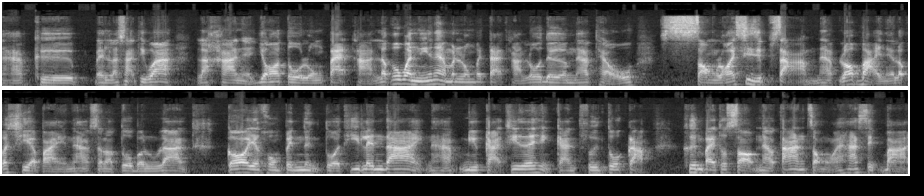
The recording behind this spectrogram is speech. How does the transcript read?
นะครับ คือเป็นลักษณะที่ว่าราคาเนี่ยย่อตัวลงแตะฐาน แล้วก็วันนี้เนี่ยมันลงไปแตะฐานโลเดิมนะครับ แถว 243 นะครับ รอบบ่ายเนี่ยเราก็เชียร์ไปนะครับสำหรับตัวบำรุงราชก็ยังคงเป็นหนึ่งตัวที่เล่นได้นะครับ มีโอกาสที่จะได้เห็นการฟื้นตัวกลับ ขึ้นไปทดสอบแนวต้าน 250 บาท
